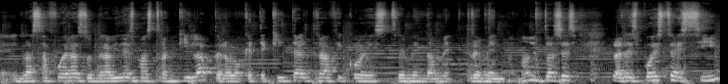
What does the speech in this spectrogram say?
en las afueras donde la vida es más tranquila, pero lo que te quita el tráfico es tremendamente tremendo, ¿no? Entonces, la respuesta es sí,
